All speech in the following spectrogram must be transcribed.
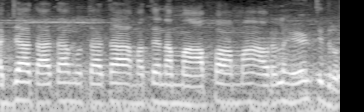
ಅಜ್ಜ, ತಾತ, ಮುತ್ತಾತ, ಮತ್ತು ನಮ್ಮ ಅಪ್ಪ, ಅಮ್ಮ, ಅವರೆಲ್ಲ ಹೇಳ್ತಿದ್ರು,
